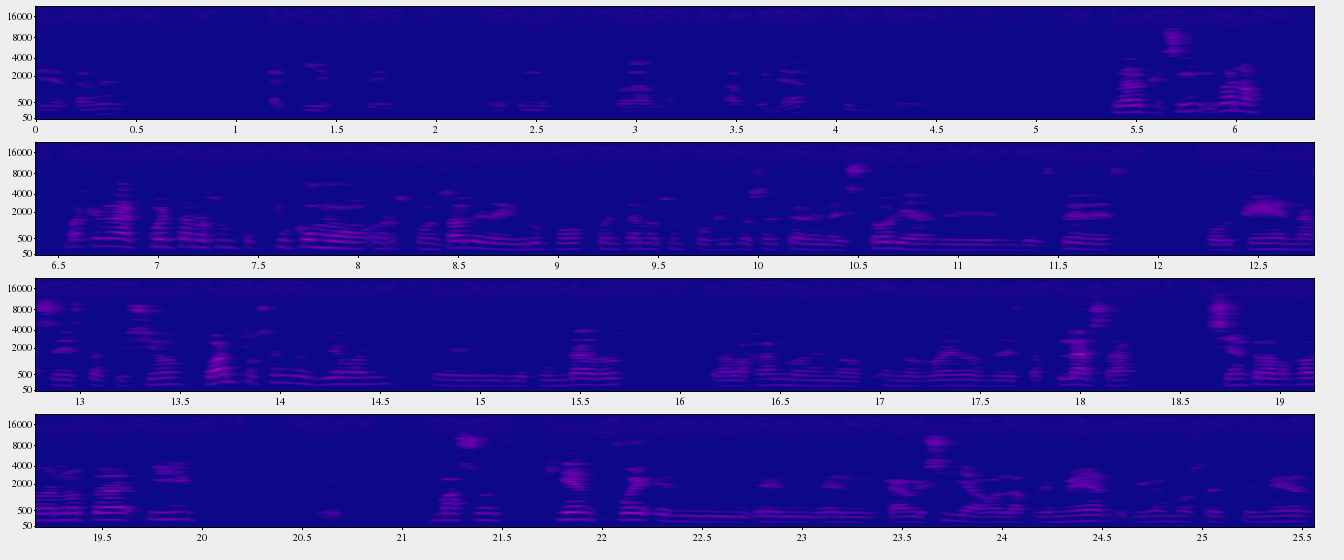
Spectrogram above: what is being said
Sí, ya sabes, aquí este, ofreciendo que podamos apoyar. como ustedes. Claro que sí. Y bueno, más que nada, cuéntanos un poco, tú como responsable del grupo, cuéntanos un poquito acerca de la historia de, de ustedes, por qué nace esta afición, cuántos años llevan eh, de fundados trabajando en los, en los ruedos de esta plaza, si han trabajado en otra y eh, más o menos quién fue el, el, el cabecilla o la primer, digamos, el primer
